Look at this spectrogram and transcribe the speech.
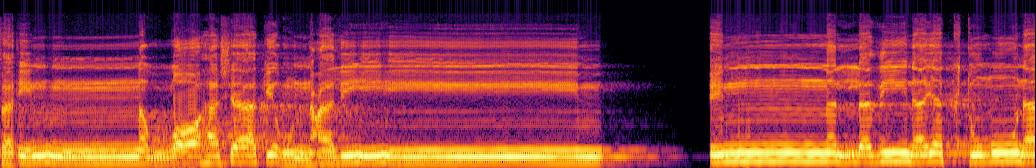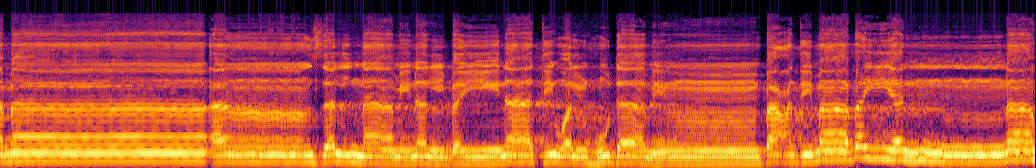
فإن الله شاكر عليم. إن الذين يكتمون ما أنزلنا من البينات والهدى من بعد ما بيناه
